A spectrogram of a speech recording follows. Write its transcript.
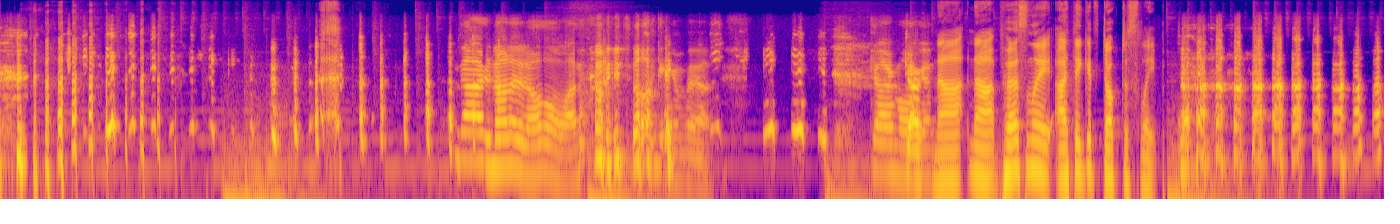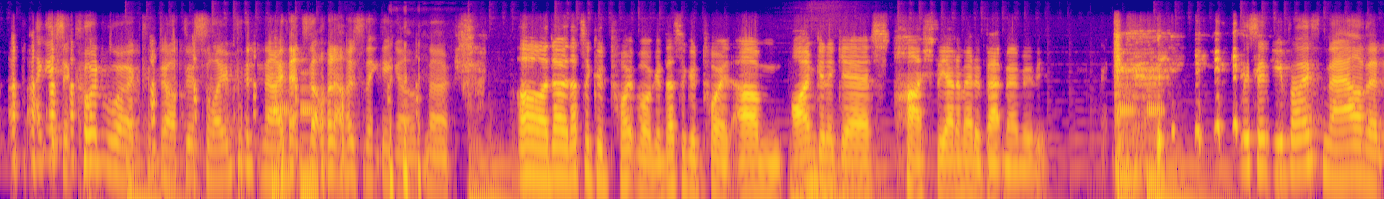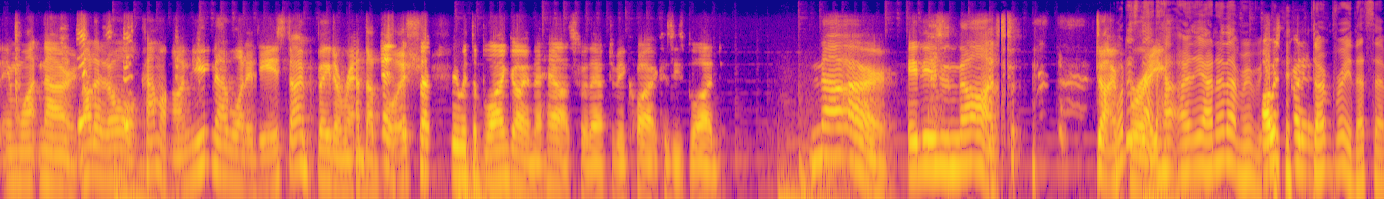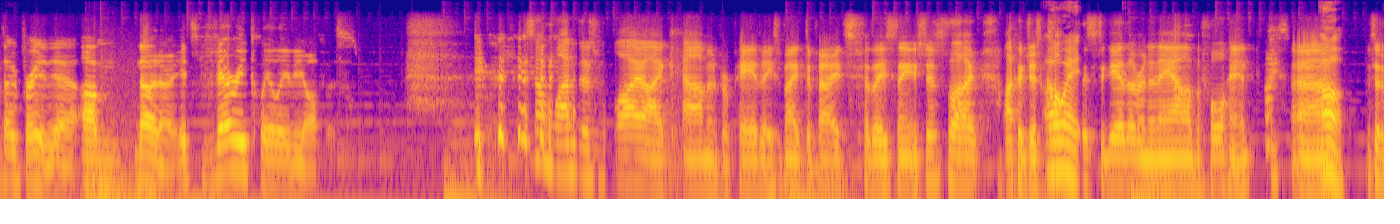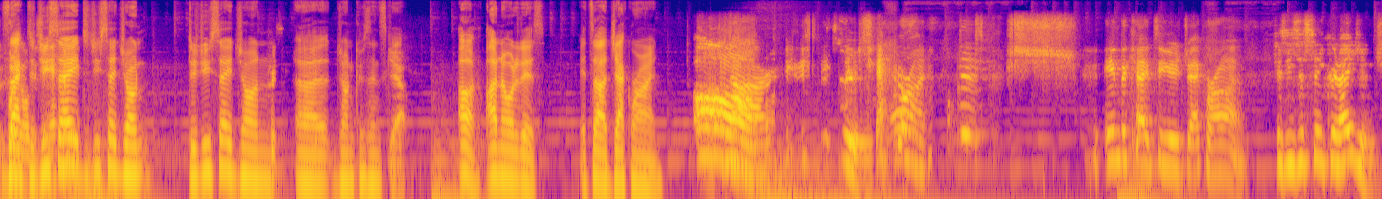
No, not at all. I don't know what are you talking about? Go, Morgan. Nah, nah. Personally, I think it's Doctor Sleep. I guess it could work for Doctor Sleep, but no, that's not what I was thinking of. No. oh no, that's a good point, Morgan. That's a good point. Um, I'm gonna guess Hush, the animated Batman movie. Listen, you both nailed it in one. No, not at all. Come on, you know what it is. Don't beat around the Yeah, bush. it's that movie with the blind guy in the house where they have to be quiet because he's blind. No, it is not. Don't What is breathe. that? How- uh, yeah, I know that movie. I was trying to- Don't breathe. That's that. Don't breathe. Yeah. Um. No, no. It's very clearly The Office. Some wonders why I come and prepare these mate debates for these things. It's just like I could just Oh, cobble wait. this together in an hour beforehand. Uh, oh, instead of putting Zac, did you effort say? Did you say John? Did you say John? Uh, John Krasinski. Yeah. Oh, I know what it is. It's uh Jack Ryan. Oh. No, Jack Ryan. Just shh. Indicate to you, Jack Ryan. Because he's a secret agent.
